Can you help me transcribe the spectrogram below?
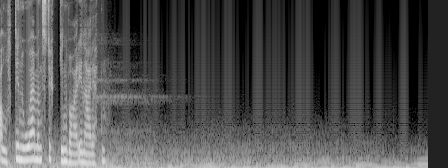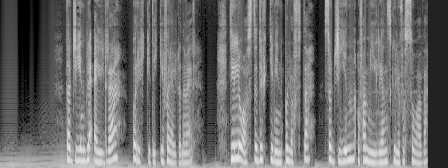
alltid noe mens dukken var i nærheten. Da Jean ble eldre, orket ikke foreldrene mer. De låste dukken inn på loftet, så Jean og familien skulle få sove.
